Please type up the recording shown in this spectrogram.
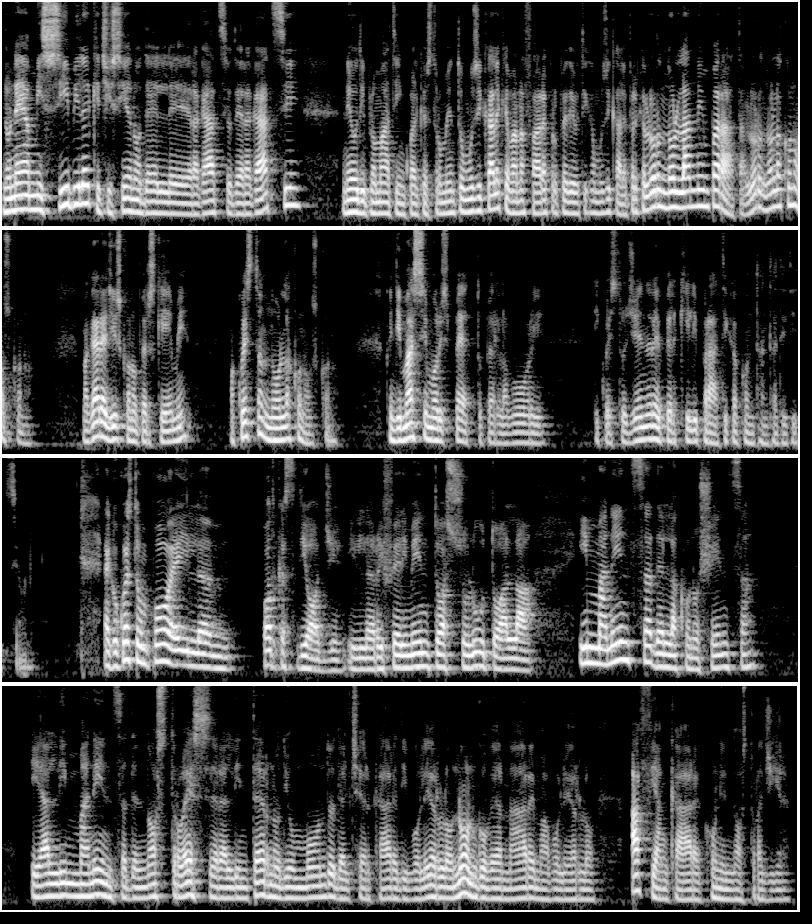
Non è ammissibile che ci siano delle ragazze o dei ragazzi neodiplomati in qualche strumento musicale che vanno a fare propedeutica musicale perché loro non l'hanno imparata, loro non la conoscono. Magari agiscono per schemi, ma questo non la conoscono. Quindi massimo rispetto per lavori di questo genere e per chi li pratica con tanta dedizione. Ecco, questo un po' è il um, podcast di oggi, il riferimento assoluto alla immanenza della conoscenza e all'immanenza del nostro essere all'interno di un mondo e del cercare di volerlo non governare ma volerlo affiancare con il nostro agire,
